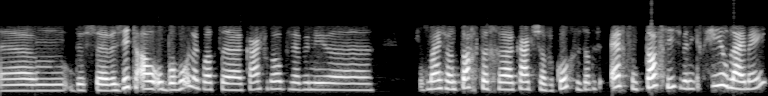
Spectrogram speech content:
Ehm, dus eh, we zitten al op behoorlijk wat eh kaartverkoop. We hebben nu eh, volgens mij zo'n 80 eh, kaartjes al verkocht. Dus dat is echt fantastisch. Daar ben ik echt heel blij mee.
